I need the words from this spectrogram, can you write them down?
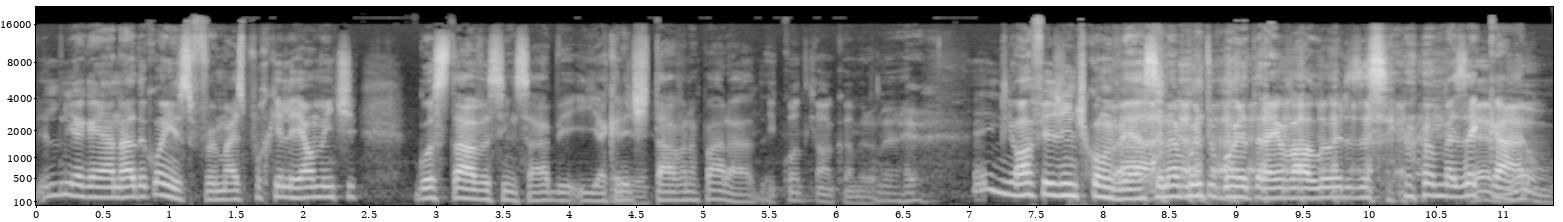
ele não ia ganhar nada com isso. Foi mais porque ele realmente gostava, assim, sabe? E acreditava na parada. E quanto que é uma câmera? É. Em off a gente conversa, não é muito bom entrar em valores, assim, mas é, caro. mesmo?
